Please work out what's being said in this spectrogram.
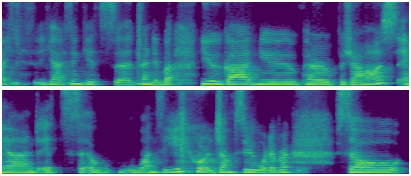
I th- yeah, I think it's uh, trending. But you got new pair of pajamas, and it's a onesie or a jumpsuit, whatever. So,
